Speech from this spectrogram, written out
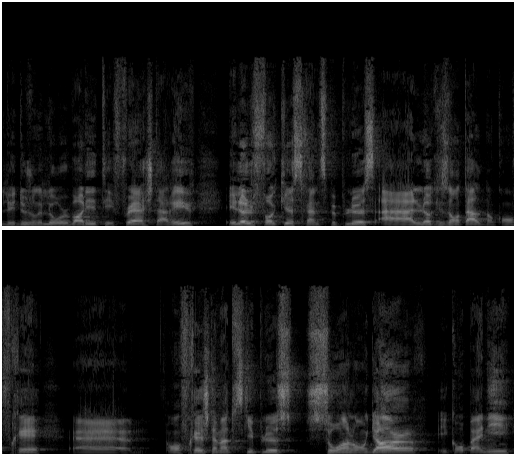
les, deux journées de lower body, t'es fresh, t'arrives. Et là, le focus serait un petit peu plus à l'horizontale. Donc, on ferait, euh, on ferait justement tout ce qui est plus saut en longueur et compagnie,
